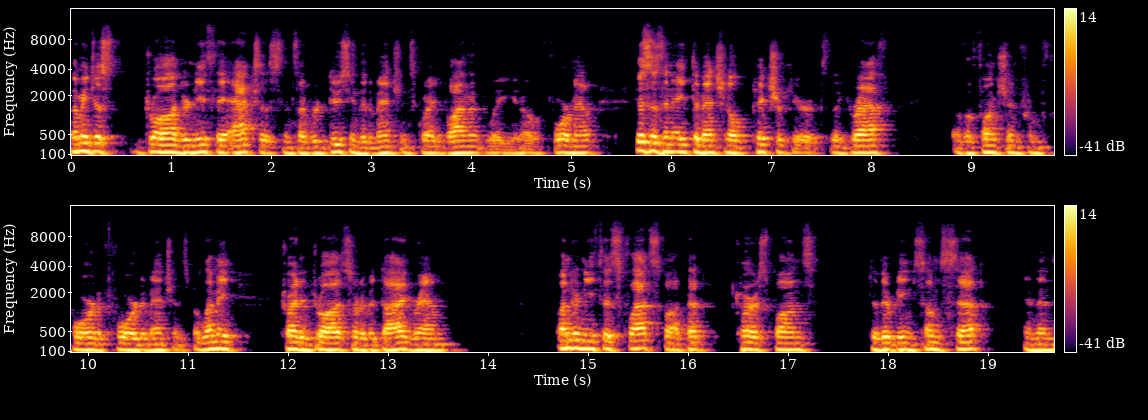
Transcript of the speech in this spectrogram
let me just draw underneath the axis since I'm reducing the dimensions quite violently, you know, four. This is an eight dimensional picture here. It's the graph of a function from four to four dimensions. But let me try to draw sort of a diagram underneath this flat spot that corresponds to there being some set and then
